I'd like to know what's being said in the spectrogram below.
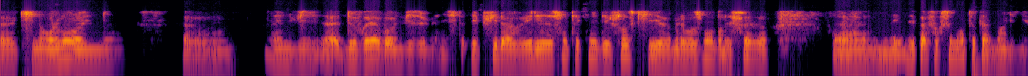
euh, qui normalement a une, devrait avoir une vision humaniste, et puis la réalisation technique des choses qui, malheureusement, dans les faits, n'est pas forcément totalement alignée.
